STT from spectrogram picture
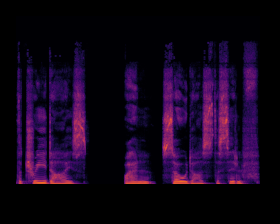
the tree dies, well, so does the sylph.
